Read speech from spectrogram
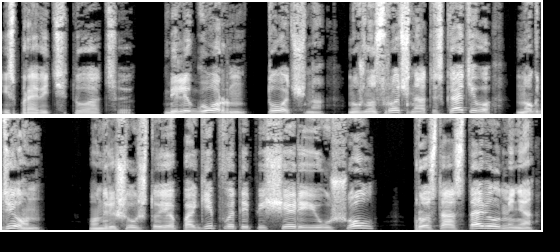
Исправить ситуацию? Белигорн, точно! Нужно срочно отыскать его, но где он? Он решил, что я погиб в этой пещере и ушел? Просто оставил меня?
